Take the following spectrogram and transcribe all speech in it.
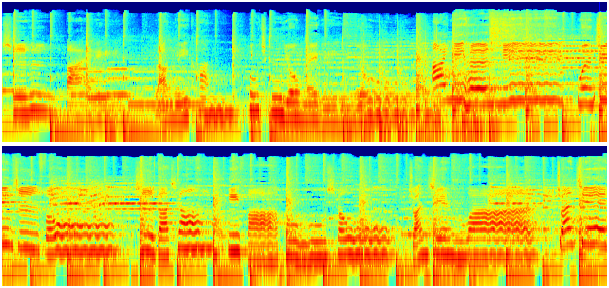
失败。浪里看不出有没有爱你恨你，问君知否？是大江一发不收，转千弯，转千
